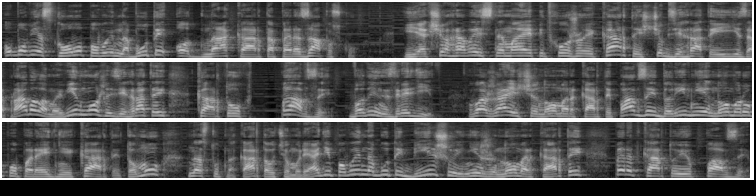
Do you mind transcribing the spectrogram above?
обов'язково повинна бути одна карта перезапуску. І якщо гравець не має підхожої карти, щоб зіграти її за правилами, він може зіграти карту павзи в один із рядів. Вважає, що номер карти павзи дорівнює номеру попередньої карти, тому наступна карта у цьому ряді повинна бути більшою, ніж номер карти перед картою павзи.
